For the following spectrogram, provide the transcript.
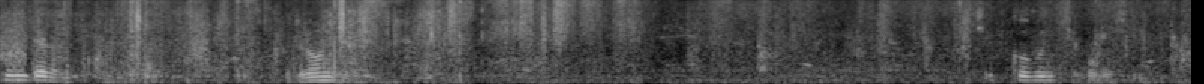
큰 데가 있고 부드러운 데가 있어요. 19분째 보고 있습니다.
